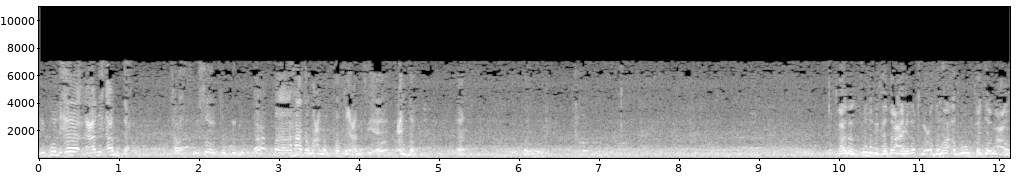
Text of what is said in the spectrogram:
يقول إيه يعني أمدح. خلاص يسوي يقدر له فهذا معنى القطع يعني في إيه؟ عندك. طيب. قال الزهري فدعا هرقل عظماء الروم فجمعهم.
